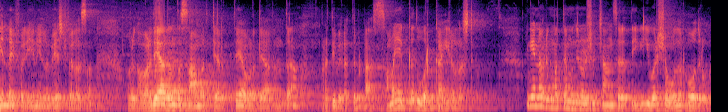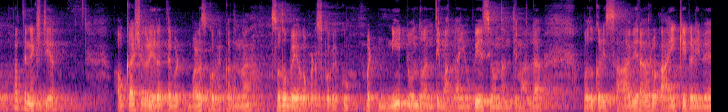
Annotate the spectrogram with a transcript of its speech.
ಏನು ಲೈಫಲ್ಲಿ ಏನಿಲ್ಲ ವೇಸ್ಟ್ ಫೆಲಸ್ ಅವ್ರಿಗೆ ಅವರದೇ ಆದಂಥ ಸಾಮರ್ಥ್ಯ ಇರುತ್ತೆ, ಅವರದೇ ಆದಂಥ ಪ್ರತಿಭೆ ಇರುತ್ತೆ ಬಟ್ ಆ ಸಮಯಕ್ಕೆ ಅದು ವರ್ಕ್ ಆಗಿರಲ್ಲ ಅಷ್ಟೆ. ಹಾಗೇನು ಅವ್ರಿಗೆ ಮತ್ತೆ ಮುಂದಿನ ವರ್ಷಕ್ಕೆ ಚಾನ್ಸ್ ಇರುತ್ತೆ. ಈಗ ಈ ವರ್ಷ ಹೋದ್ರು ಹೋದರು, ಮತ್ತೆ ನೆಕ್ಸ್ಟ್ ಇಯರ್ ಅವಕಾಶಗಳಿರುತ್ತೆ ಬಟ್ ಬಳಸ್ಕೋಬೇಕು. ಅದನ್ನು ಸದುಪಯೋಗ ಪಡಿಸ್ಕೋಬೇಕು ಬಟ್ ನೀಟ್ ಒಂದು ಅಂತಿಮ ಅಲ್ಲ ಯು ಪಿ ಎಸ್ ಸಿ ಒಂದು ಅಂತಿಮ ಅಲ್ಲ. ಬದುಕಲ್ಲಿ ಸಾವಿರಾರು ಆಯ್ಕೆಗಳಿವೆ,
